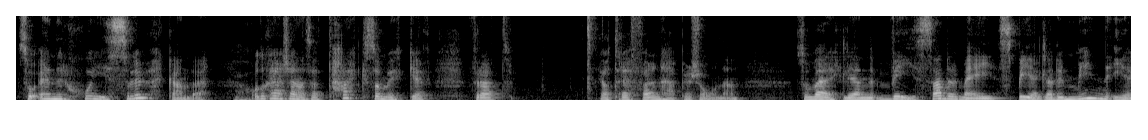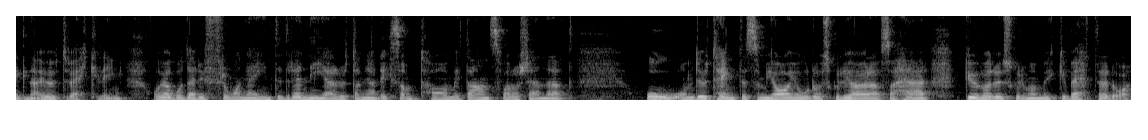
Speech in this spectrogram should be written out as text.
så energislukande. Och då kan jag känna så här, tack så mycket för att jag träffar den här personen som verkligen visade mig, speglade min egna utveckling. Och jag går därifrån, jag är inte dränerad utan jag liksom tar mitt ansvar och känner att Oh, om du tänkte som jag gjorde och skulle göra så här, gud vad du skulle må mycket bättre då.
